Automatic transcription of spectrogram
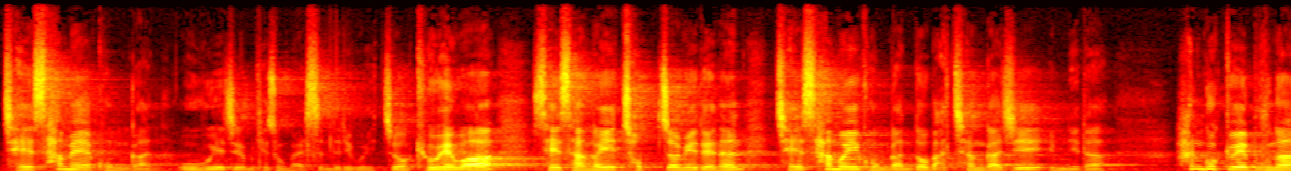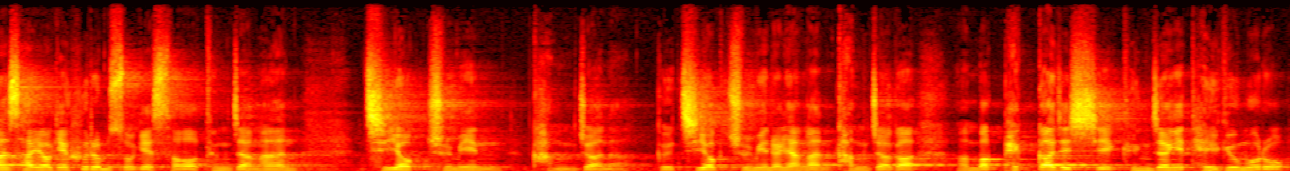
제3의 공간, 오후에 지금 계속 말씀드리고 있죠. 교회와 세상의 접점이 되는 제3의 공간도 마찬가지입니다. 한국교회 문화사역의 흐름 속에서 등장한 지역 주민 강좌나 그 지역 주민을 향한 강좌가 막 100가지씩 굉장히 대규모로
